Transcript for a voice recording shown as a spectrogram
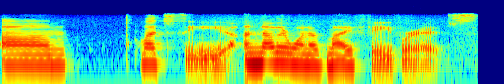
Um, let's see, another one of my favorites.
